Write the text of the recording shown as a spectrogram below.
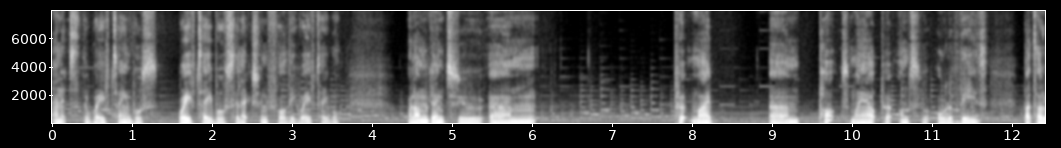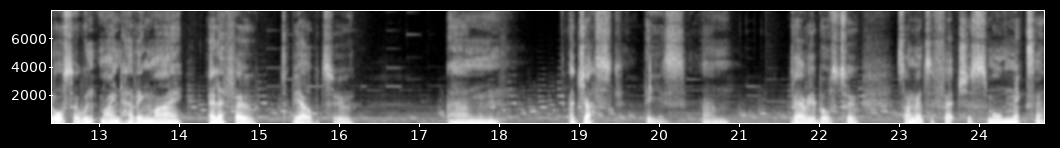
and it's the wavetables wavetable selection for the wavetable. Well, I'm going to um, put my um, pot, my output, onto all of these, but I also wouldn't mind having my LFO to be able to um, adjust these um, variables too. So I'm going to fetch a small mixer.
